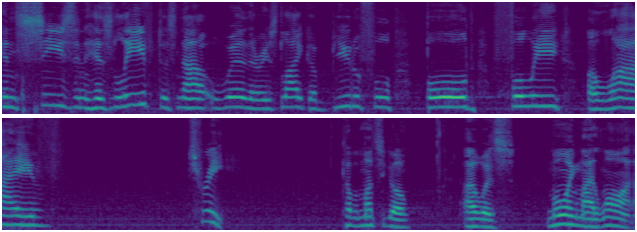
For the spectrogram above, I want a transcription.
in season. His leaf does not wither. He's like a beautiful, bold, fully alive tree. A couple months ago, I was mowing my lawn.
